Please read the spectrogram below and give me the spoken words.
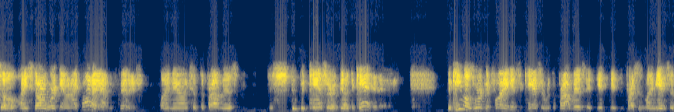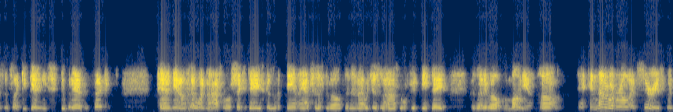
So I started working on it. I thought I'd have it finished by now, except the problem is this stupid cancer I've got. The can the chemo's working fine against the cancer, but the problem is it, it, it depresses my immune system, so I keep getting these stupid ass infections. And, you know, so I went in the hospital six days because of a damn abscess developed, and then I was just in the hospital 15 days because I developed pneumonia. Um, and, none of them are all that serious, but,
